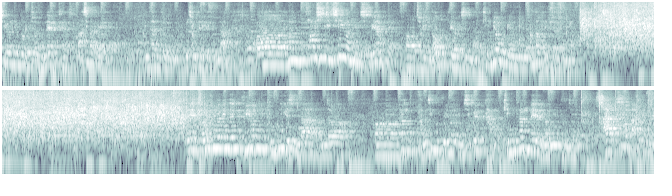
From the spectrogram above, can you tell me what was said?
시의원님도 오셨는데 제가 지금 마지막에 인사를 좀 요청드리겠습니다. 어, 현 서울시 시의원님이시고요. 어, 저희 여 구역이십니다. 김병우 위원님 참석해 주셨습니다. 네, 저희 구역에는 구의원님 두 분이 계십니다. 먼저 어, 현 광진구 구의원님이시고요. 강- 김상배 의원님 먼저 아, 신호 나셨는데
